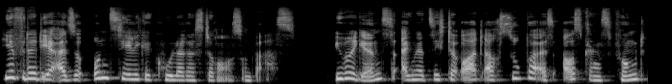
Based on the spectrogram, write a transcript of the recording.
Hier findet ihr also unzählige coole Restaurants und Bars. Übrigens eignet sich der Ort auch super als Ausgangspunkt,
